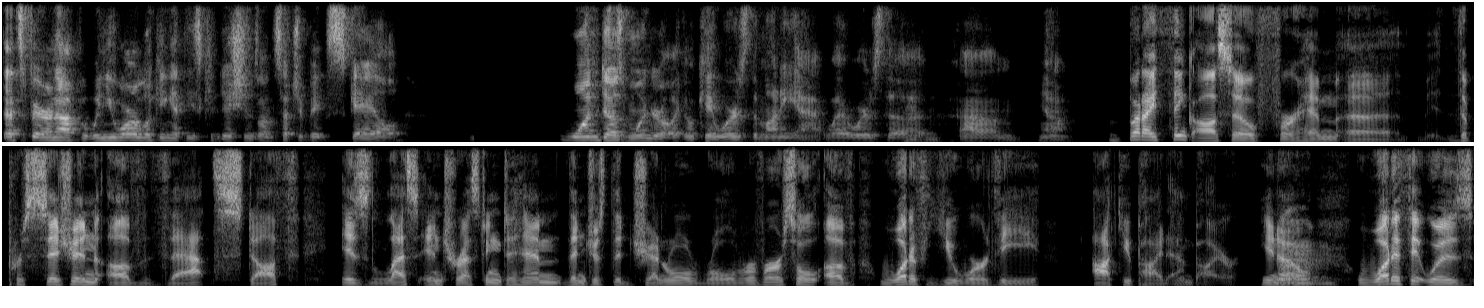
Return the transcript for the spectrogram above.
that's fair enough but when you are looking at these conditions on such a big scale one does wonder like okay where's the money at where where's the um you know But I think also for him, uh, the precision of that stuff is less interesting to him than just the general role reversal of what if you were the occupied empire? You know, Mhm. what if it was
